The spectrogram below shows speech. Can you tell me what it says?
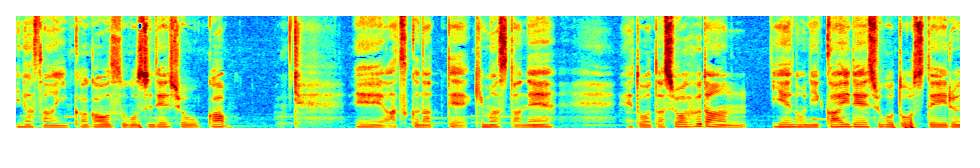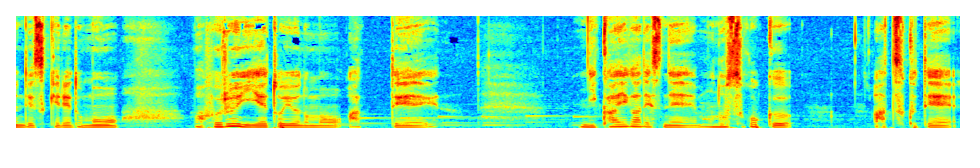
皆さんいかがお過ごしでしょうか、えー、暑くなってきましたねえっ、ー、と私は普段家の2階で仕事をしているんですけれども、まあ、古い家というのもあって2階がですねものすごく暑くて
